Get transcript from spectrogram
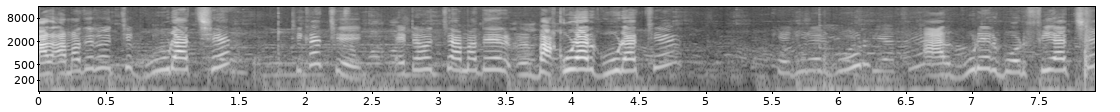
আর আমাদের হচ্ছে গুড় আছে ঠিক আছে? এটা হচ্ছে আমাদের বাঁকুড়ার গুড় আছে খেজুরের গুড় আর গুড়ের বরফি আছে।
